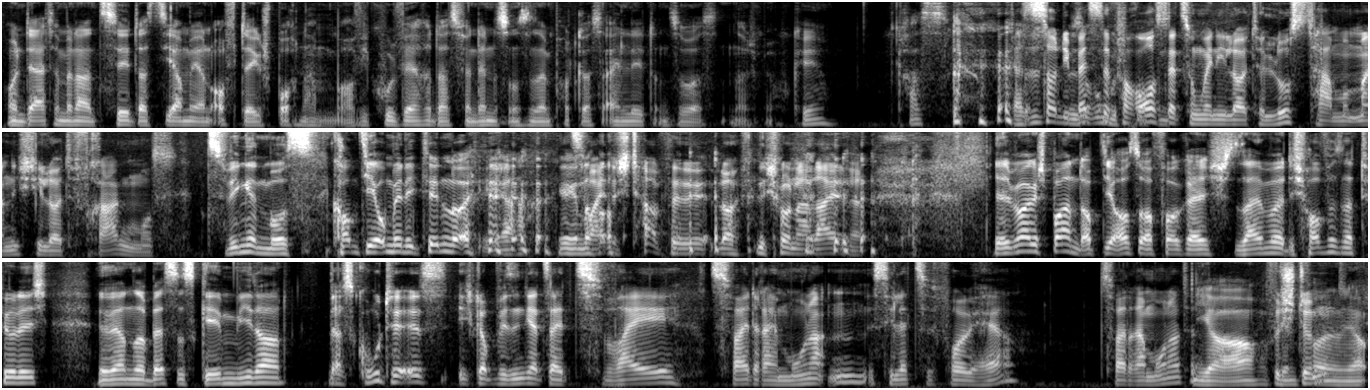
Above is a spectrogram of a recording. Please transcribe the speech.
Und der hatte mir dann erzählt, dass die am ihren Off-Day gesprochen haben. Boah, wie cool wäre das, wenn Dennis uns in seinen Podcast einlädt und sowas. Und da dachte ich mir, okay, krass. Das ist doch die beste. Voraussetzung, wenn die Leute Lust haben und man nicht die Leute fragen muss. Zwingen muss. Kommt hier unbedingt hin, Leute. Ja, genau. zweite Staffel läuft nicht von alleine. Ja, ich bin mal gespannt, ob die auch so erfolgreich sein wird. Ich hoffe es natürlich. Wir werden unser Bestes geben wieder. Das Gute ist, ich glaube, wir sind jetzt seit zwei, zwei, drei Monaten, ist die letzte Folge her? Zwei, drei Monate? Ja, Bestimmt. Fall. Ja,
